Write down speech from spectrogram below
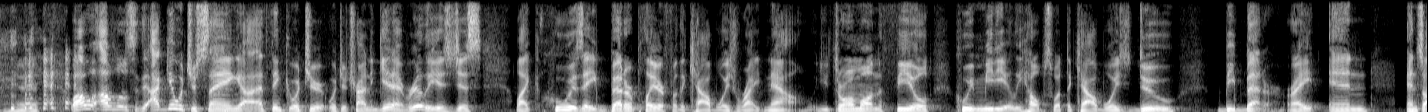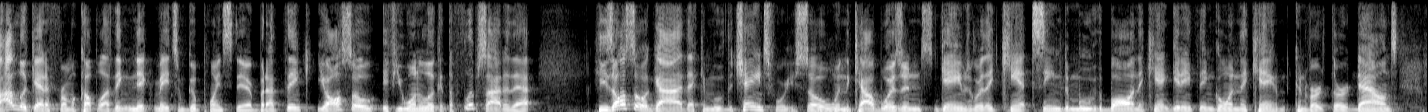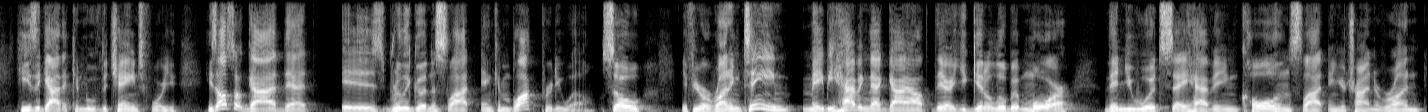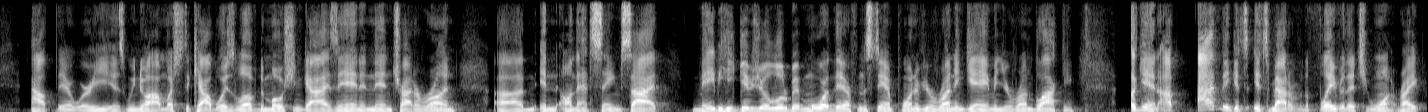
Yeah. Well, I, will- I, will say- I get what you're saying. I think what you're what you're trying to get at really is just like who is a better player for the Cowboys right now. You throw him on the field, who immediately helps what the Cowboys do be better, right? And and so I look at it from a couple. I think Nick made some good points there, but I think you also, if you want to look at the flip side of that, he's also a guy that can move the chains for you. So when the Cowboys are in games where they can't seem to move the ball and they can't get anything going, they can't convert third downs, he's a guy that can move the chains for you. He's also a guy that is really good in the slot and can block pretty well. So if you're a running team, maybe having that guy out there, you get a little bit more than you would say having Cole in the slot and you're trying to run out there where he is. We know how much the Cowboys love to motion guys in and then try to run um, in on that same side. Maybe he gives you a little bit more there from the standpoint of your running game and your run blocking. Again, I, I think it's it's a matter of the flavor that you want, right?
